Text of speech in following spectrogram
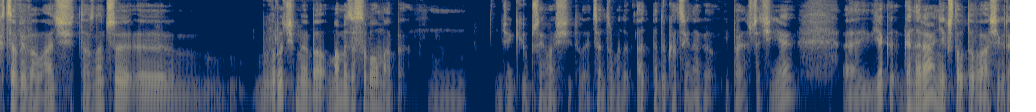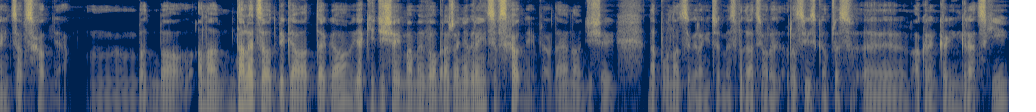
chcę wywołać. To znaczy, wróćmy, bo mamy za sobą mapę. Mm, dzięki uprzejmości tutaj Centrum Edukacyjnego IPN w Szczecinie. E, jak generalnie kształtowała się granica wschodnia? Mm, bo, bo, ona dalece odbiegała od tego, jakie dzisiaj mamy wyobrażenie o granicy wschodniej, prawda? No, dzisiaj na północy graniczymy z Federacją Rosyjską przez y, okręg kaliningradzki,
